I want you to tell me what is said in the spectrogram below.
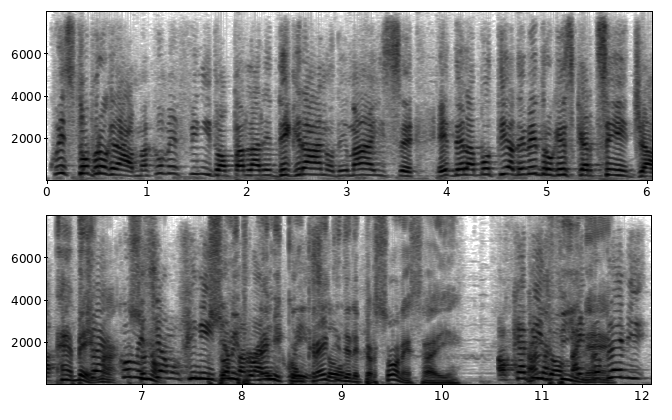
questo programma come è finito a parlare de grano, de mais e della bottiglia di vetro che scarseggia? Eh beh, cioè, come sono, siamo finiti sono a i parlare problemi concreti delle persone, sai. Ho capito, ma i problemi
